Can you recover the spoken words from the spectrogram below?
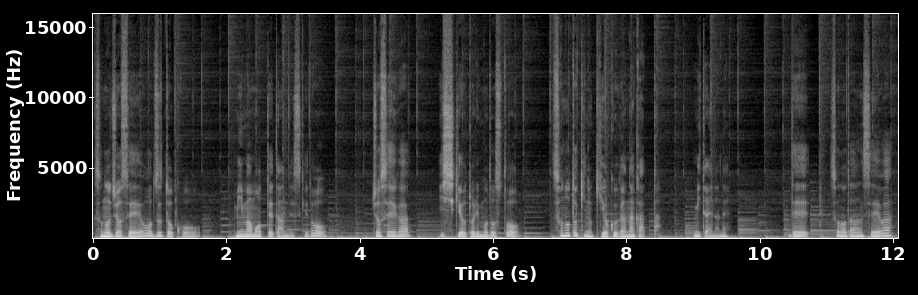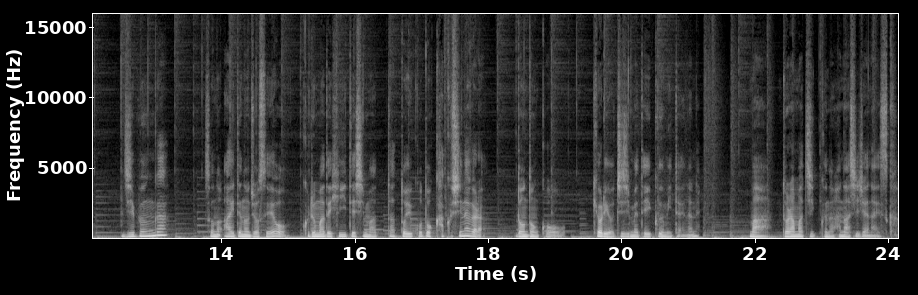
その女性をずっとこう見守ってたんですけど女性が意識を取り戻すとその時の記憶がなかった。みたいなね。でその男性は自分がその相手の女性を車で引いてしまったということを隠しながらどんどんこう距離を縮めていくみたいなね。まあドラマチックな話じゃないですか。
